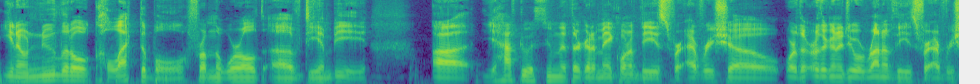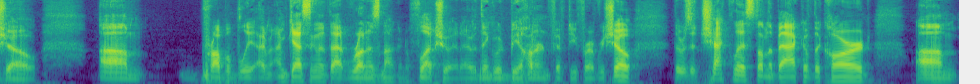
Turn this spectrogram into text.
you know, new little collectible from the world of DMB uh, you have to assume that they're going to make one of these for every show, or they're, or they're going to do a run of these for every show. Um, probably, I'm, I'm guessing that that run is not going to fluctuate. I would think it would be 150 for every show. There was a checklist on the back of the card. Um,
